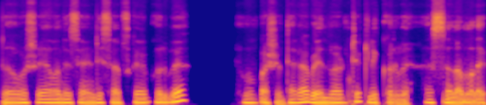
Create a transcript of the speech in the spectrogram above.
তো অবশ্যই আমাদের চ্যানেলটি সাবস্ক্রাইব করবে এবং পাশে থাকা বেল বাটনটি ক্লিক করবে। আসসালামু আলাইকুম।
